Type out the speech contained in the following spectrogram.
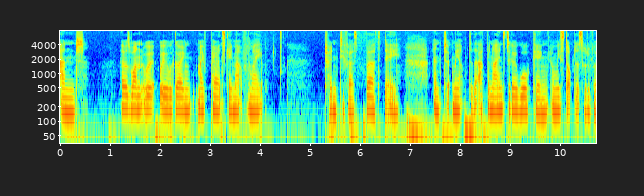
and there was one we, we were going. My parents came out for my twenty-first birthday, and took me up to the Apennines to go walking, and we stopped at sort of a.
